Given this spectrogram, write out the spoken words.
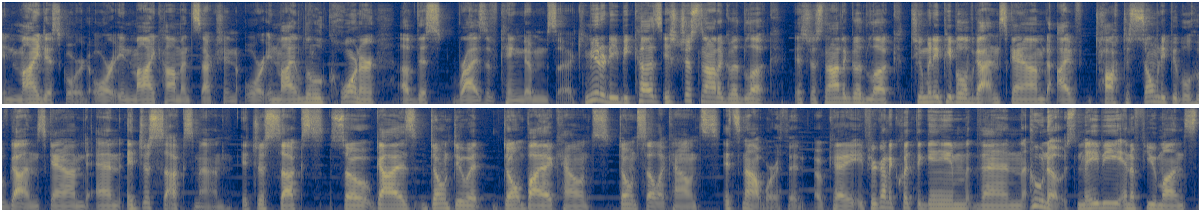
in my discord or in my comment section or in my little corner of this rise of kingdoms uh, community because it's just not a good look. It's just not a good look. Too many people have gotten scammed. I've talked to so many people who've gotten scammed and it just sucks man. It just sucks. So guys don't do it. Don't buy accounts. Don't sell accounts. It's not worth it okay? If you're gonna quit the game then who knows? Maybe in a few months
